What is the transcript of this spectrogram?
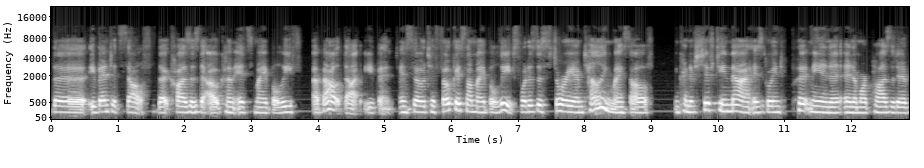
the event itself that causes the outcome, it's my belief about that event. And so to focus on my beliefs, what is the story I'm telling myself? And kind of shifting that is going to put me in a, in a more positive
